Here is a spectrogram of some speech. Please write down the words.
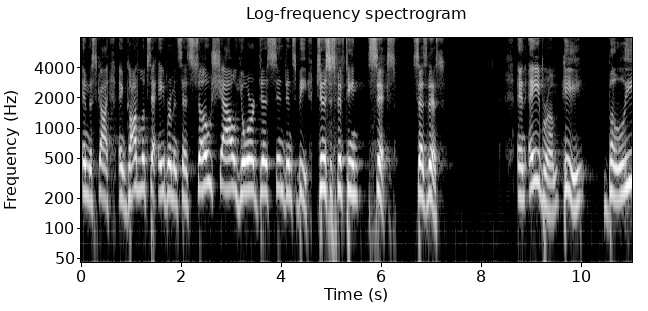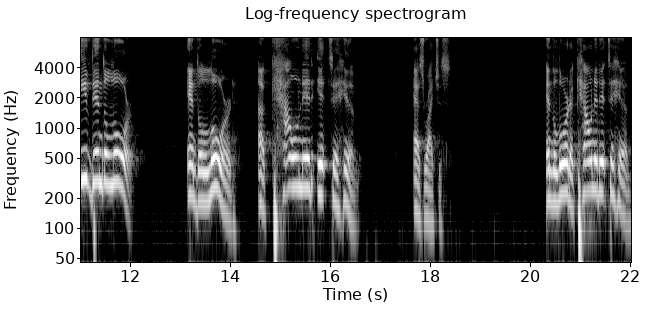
in the sky. And God looks at Abram and says, So shall your descendants be. Genesis 15, 6 says this. And Abram, he, believed in the Lord, and the Lord accounted it to him as righteous. And the Lord accounted it to him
